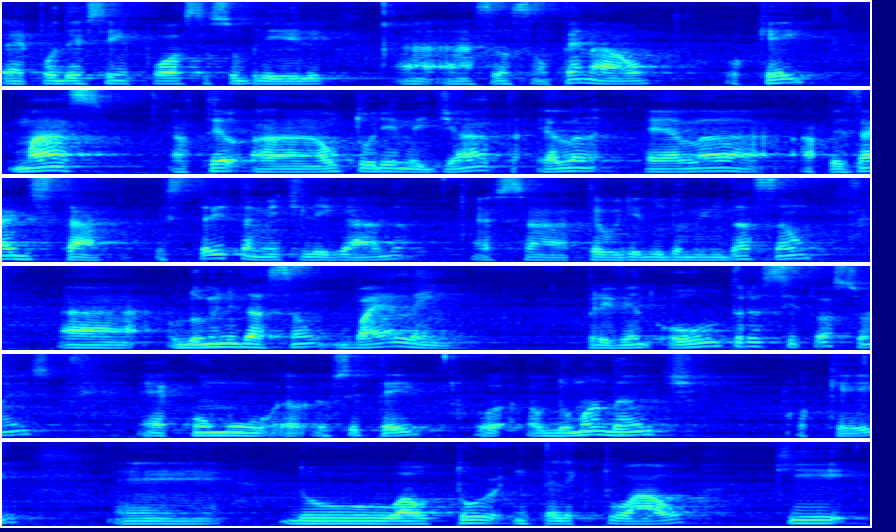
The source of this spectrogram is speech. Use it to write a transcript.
é, poder ser imposta sobre ele a, a sanção penal, ok? Mas a, te, a, autoria imediata, ela, ela, apesar de estar estreitamente ligada a essa teoria do domínio da ação, a, o domínio da ação vai além, prevendo outras situações, é, como eu, eu citei, o, o do mandante, ok? É, do autor intelectual que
